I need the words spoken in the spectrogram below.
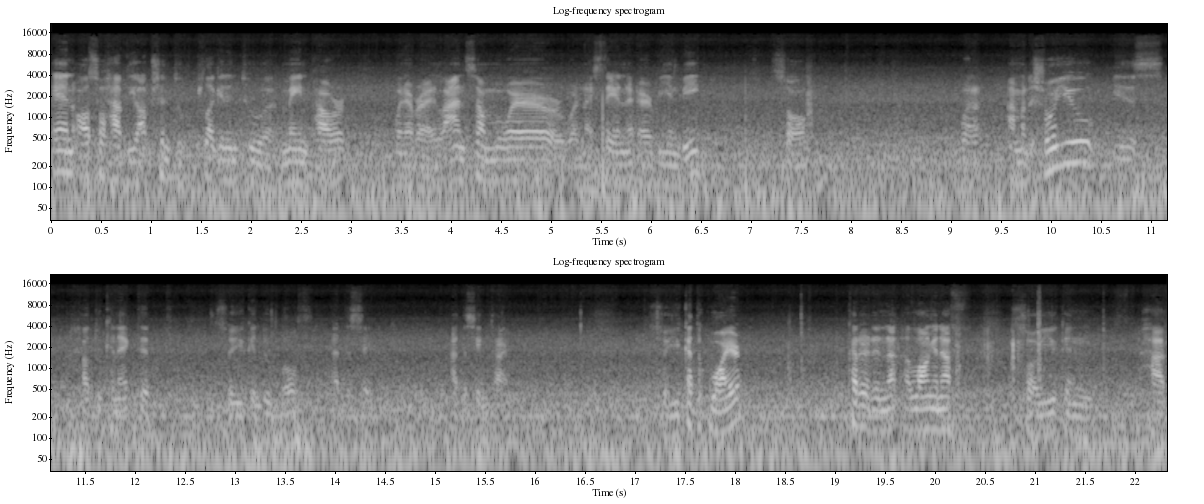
and also have the option to plug it into a main power whenever I land somewhere or when I stay in an Airbnb. So what I'm going to show you is how to connect it so you can do both at the same at the same time. So you cut the wire, cut it long enough so you can have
